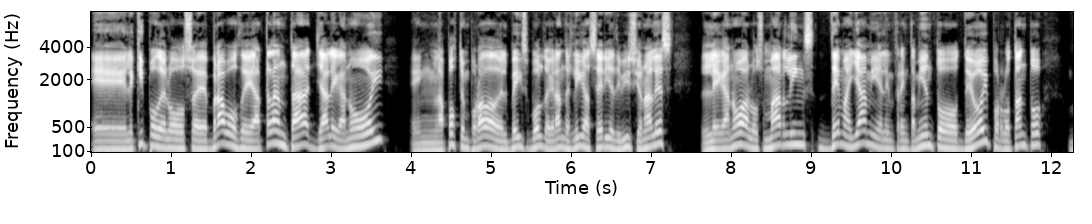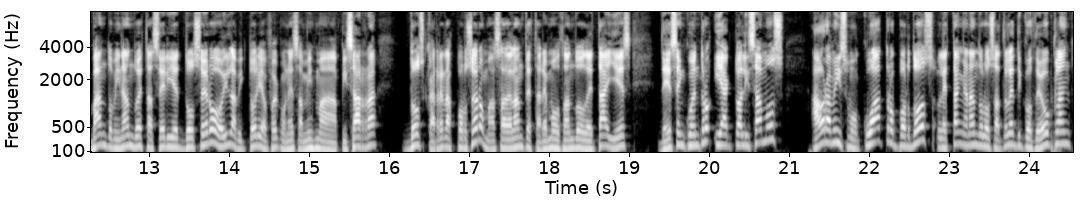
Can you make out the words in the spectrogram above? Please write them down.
eh, el equipo de los eh, Bravos de Atlanta ya le ganó hoy en la postemporada del béisbol de grandes ligas, series divisionales. Le ganó a los Marlins de Miami el enfrentamiento de hoy, por lo tanto van dominando esta serie 2-0. Hoy la victoria fue con esa misma pizarra, dos carreras por cero. Más adelante estaremos dando detalles de ese encuentro y actualizamos ahora mismo 4 por 2. Le están ganando los Atléticos de Oakland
